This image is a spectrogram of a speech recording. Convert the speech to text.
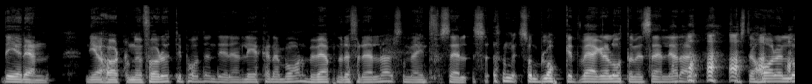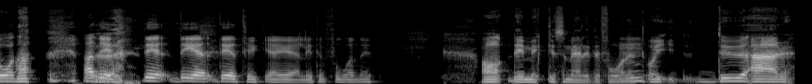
det är den, ni har hört om den förut i podden, det är den lekande barn, beväpnade föräldrar som jag inte får sälja, som, som Blocket vägrar låta mig sälja där. Fast jag har en låda. ja, det, det, det, det tycker jag är lite fånigt. Ja, det är mycket som är lite fånigt. Mm. Och du är,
